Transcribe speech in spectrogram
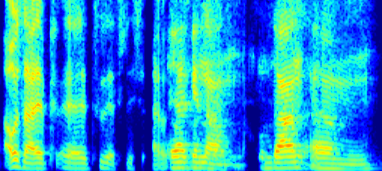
außerhalb äh, zusätzlich. Äh, ja, genau. Und dann ähm,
